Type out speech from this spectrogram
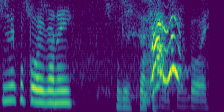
You're a good boy, Ronnie. You're such a handsome boy.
